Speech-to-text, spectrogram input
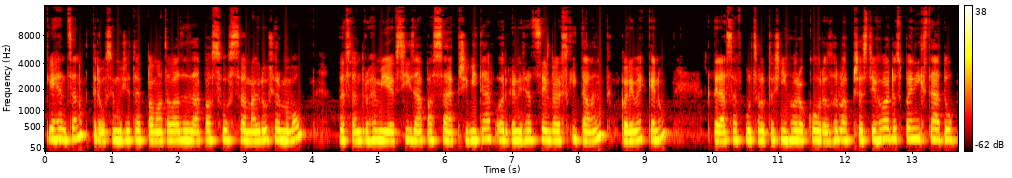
Kay Hansen, kterou si můžete pamatovat ze zápasu s Magdou Šermovou, ve svém druhém UFC zápase přivítá v organizaci Velský talent Cory McKennu, která se v půlce letošního roku rozhodla přestěhovat do Spojených států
